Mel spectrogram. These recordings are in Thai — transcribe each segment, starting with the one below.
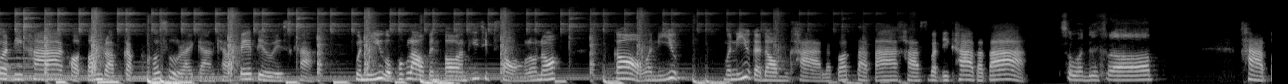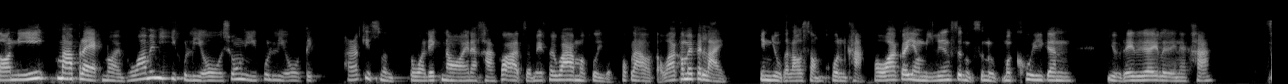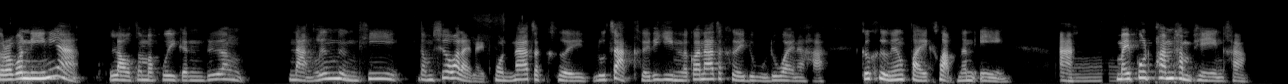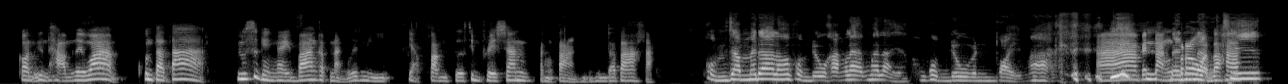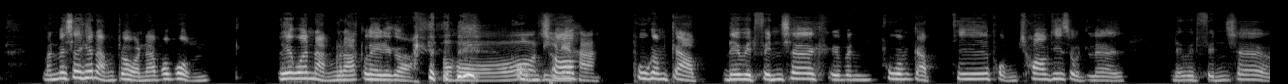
สวัสดีค่ะ ขอต้อนรับกลับเข้าสู่รายการ Cafe Theorist ค่ะ วันนี้อยู่กับพวกเราเป็นตอนที่ 12 แล้วเนาะ ก็วันนี้อยู่วันนี้อยู่กับดอมค่ะ แล้วก็ตาตาค่ะ สวัสดีค่ะตาตา สวัสดีครับ ค่ะตอนนี้มาแปลกหน่อยเพราะว่าไม่มีคุณลีโอ ช่วงนี้คุณลีโอติดภารกิจส่วนตัวเล็กน้อยนะคะ ก็อาจจะไม่ค่อยว่างมาคุยกับพวกเรา แต่ว่าก็ไม่เป็นไร ยังอยู่กับเราสองคนค่ะ เพราะว่าก็ยังมีเรื่องสนุกสนุกๆมาคุยกันอยู่เรื่อยๆเลยนะคะสำหรับวันนี้เนี่ยเราจะมาคุยกันเรื่อง หนังเรื่องหนึ่งที่ดอมเชื่อว่าหลาย ๆ คนน่าจะเคยรู้จักเคยได้ยินแล้วก็น่าจะเคยดูด้วยนะคะ ก็คือเรื่องไฟคลับนั่นเองอะไม่พูดพร่ำทำเพลงค่ะ ก่อนอื่นถามเลยว่าคุณตาต้ารู้สึกยังไงบ้างกับหนังเรื่องนี้ อยากฟัง first impression ต่างๆของคุณตาต้าค่ะ ผมจำไม่ได้แล้วว่าผมดูครั้งแรกเมื่อไหร่อะผมผมดูมันบ่อยมาก อ่า เป็นหนังเป็นโปรหดนัปะคะที่มันไม่ใช่แค่หนังโปรดนะ เพราะผมเรียกว่าหนังรักเลยดีกว่า โอ้โหผมดีชเลอบยค่ะผู้กำกับ เดวิดฟินเชอร์คือเป็นผู้กำกับที่ผมชอบที่สุดเลยเดวิดฟินเชอร์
